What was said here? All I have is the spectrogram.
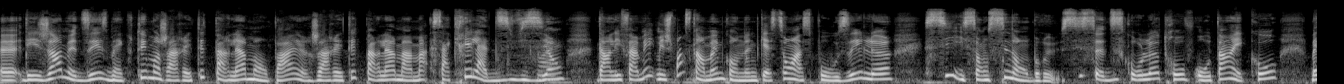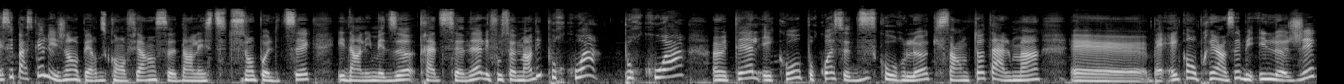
Euh, des gens me disent, ben écoutez, moi j'ai arrêté de parler à mon père, j'ai arrêté de parler à maman. Ça crée la division dans les familles. Mais je pense quand même qu'on a une question à se poser là. Si ils sont si nombreux, si ce discours-là trouve autant écho, ben c'est parce que les gens ont perdu confiance dans l'institution politique et dans les médias traditionnels. Il faut se demander pourquoi pourquoi un tel écho, pourquoi ce discours-là qui semble totalement euh, ben, incompréhensible et illogique,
